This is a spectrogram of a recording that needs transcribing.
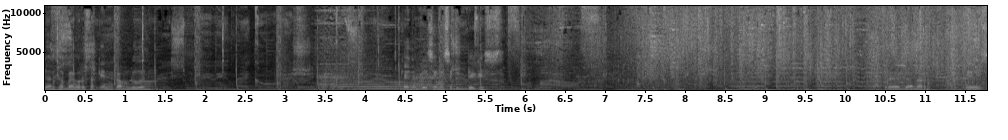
Jangan sampai ngerusak income dulu nih. Kayaknya blessing masih gede guys Freya gunner is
